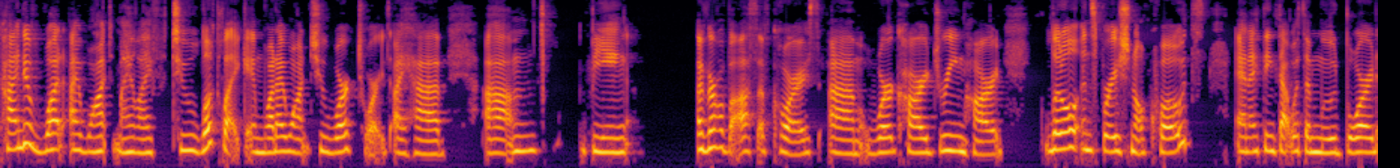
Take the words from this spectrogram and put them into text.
kind of what I want my life to look like and what I want to work towards. I have um, being a girl boss, of course, um, work hard, dream hard, little inspirational quotes. And I think that with a mood board,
